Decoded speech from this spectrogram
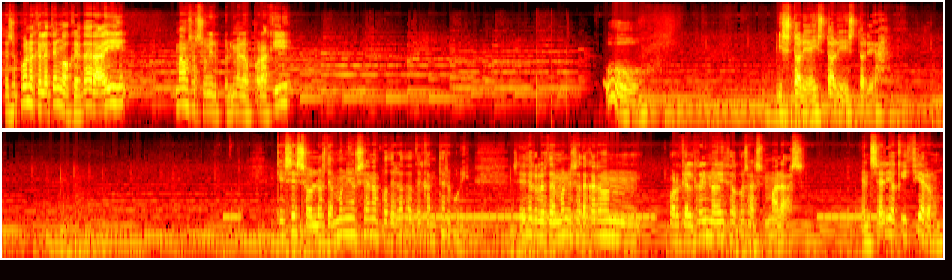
Se supone que le tengo que dar ahí. Vamos a subir primero por aquí. Uh. Historia, historia, historia. ¿Qué es eso? Los demonios se han apoderado de Canterbury. Se dice que los demonios atacaron porque el reino hizo cosas malas. ¿En serio qué hicieron?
